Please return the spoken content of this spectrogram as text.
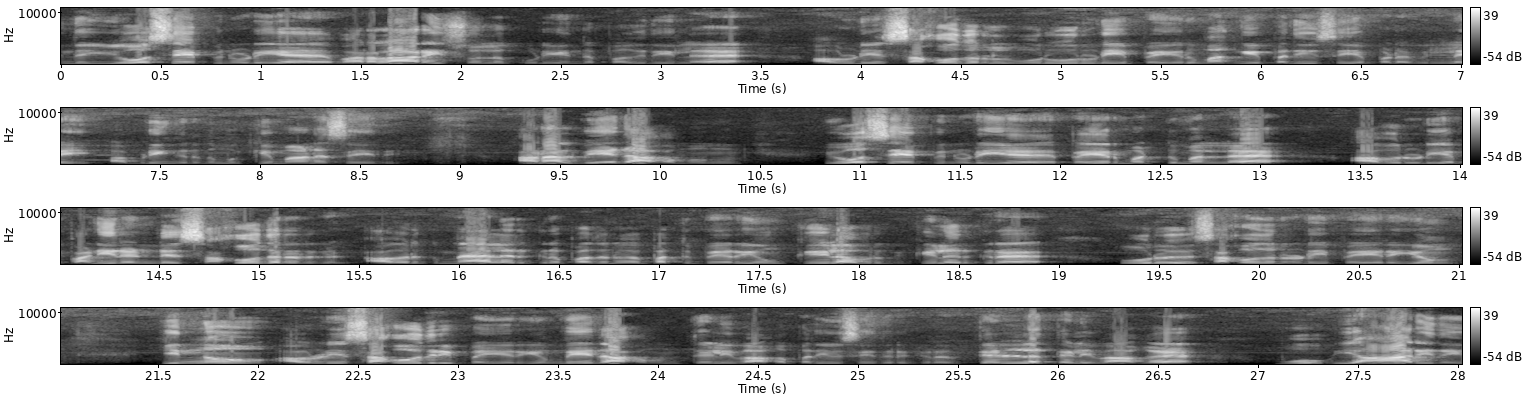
இந்த யோசேப்பினுடைய வரலாறை சொல்லக்கூடிய இந்த பகுதியில் அவருடைய சகோதரர்கள் ஒருவருடைய பெயரும் அங்கே பதிவு செய்யப்படவில்லை அப்படிங்கிறது முக்கியமான செய்தி. ஆனால் வேதாகமும் யோசேப்பினுடைய பெயர் மட்டுமல்ல அவருடைய பனிரெண்டு சகோதரர்கள் அவருக்கு மேலே இருக்கிற பதினோ பத்து பேரையும் கீழே அவருக்கு கீழே இருக்கிற ஒரு சகோதரனுடைய பெயரையும் இன்னும் அவருடைய சகோதரி பெயரையும் வேதாகமும் தெளிவாக பதிவு செய்திருக்கிறது. தெள்ள தெளிவாக யார் இதை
